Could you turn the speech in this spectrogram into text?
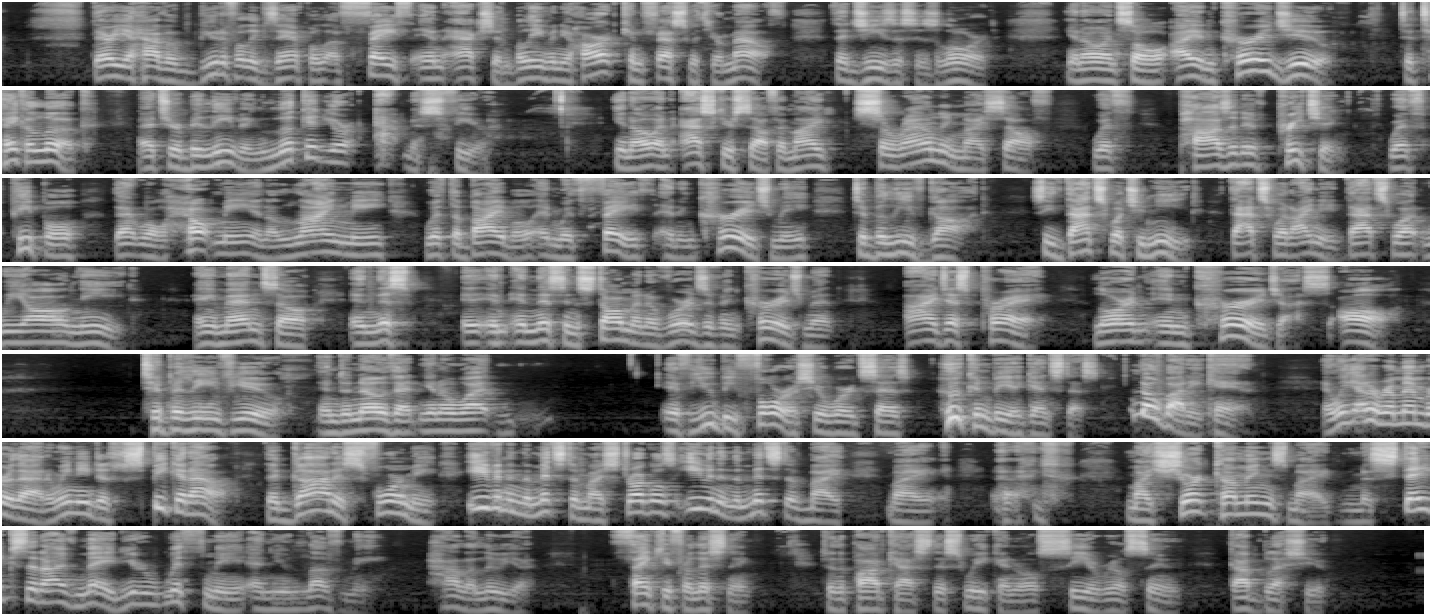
There you have a beautiful example of faith in action. Believe in your heart, confess with your mouth that Jesus is Lord. You know, and so I encourage you to take a look at your believing. Look at your atmosphere you know, and ask yourself, am I surrounding myself with positive preaching, with people that will help me and align me with the Bible and with faith and encourage me to believe God? See, that's what you need. That's what I need. That's what we all need. Amen. So in this in, in this installment of words of encouragement, I just pray, Lord, encourage us all to believe you and to know that, you know what? If you be for us, your word says, who can be against us? Nobody can. And we got to remember that and we need to speak it out that God is for me, even in the midst of my struggles, even in the midst of my, my, uh, my shortcomings, my mistakes that I've made. You're with me and you love me. Hallelujah. Thank you for listening to the podcast this week, and we'll see you real soon. God bless you.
